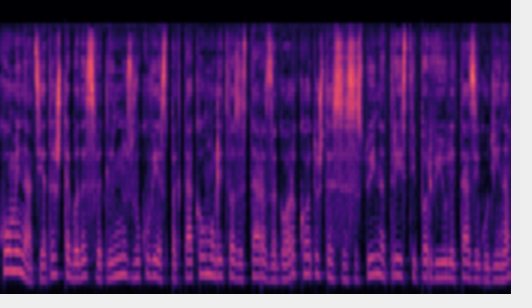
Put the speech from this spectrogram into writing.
Кулминацията ще бъде светлинно-звуковия спектакъл Молитва за Стара Загора, който ще се състои на 31 юли тази година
